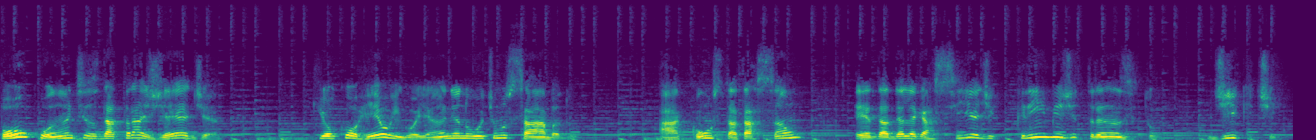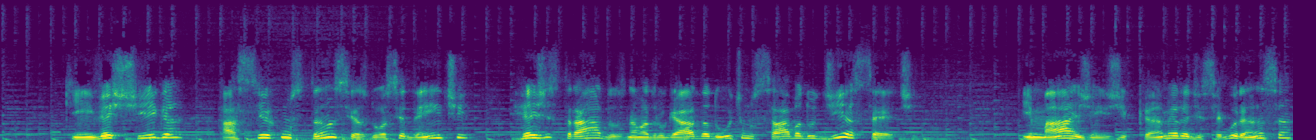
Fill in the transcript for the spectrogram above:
pouco antes da tragédia que ocorreu em Goiânia no último sábado. A constatação é da Delegacia de Crimes de Trânsito, DICT, que investiga as circunstâncias do acidente registrados na madrugada do último sábado, dia 7. Imagens de câmera de segurança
